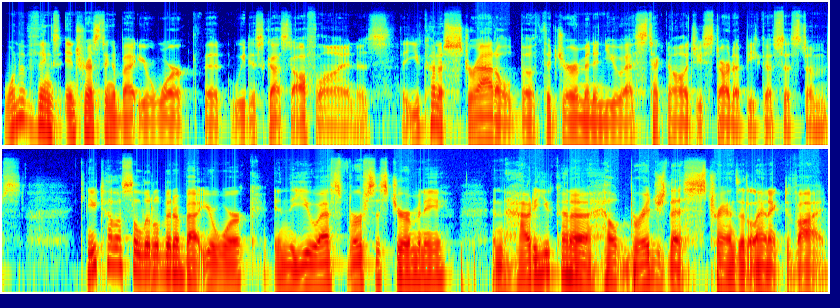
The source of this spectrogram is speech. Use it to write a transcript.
One of the things interesting about your work that we discussed offline is that you kind of straddle both the German and US technology startup ecosystems. Can you tell us a little bit about your work in the US versus Germany? And how do you kind of help bridge this transatlantic divide?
